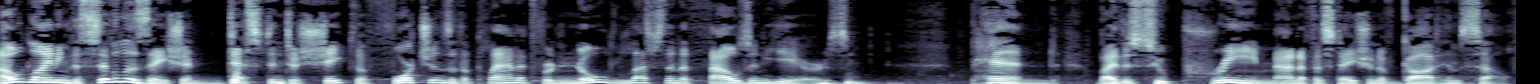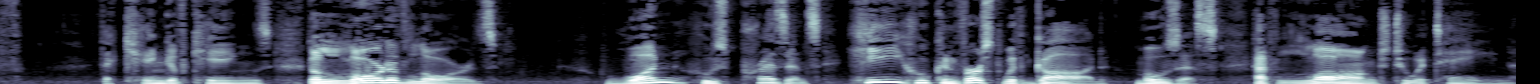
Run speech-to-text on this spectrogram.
outlining the civilization destined to shape the fortunes of the planet for no less than a thousand years penned by the supreme manifestation of God Himself, the King of Kings, the Lord of Lords, one whose presence he who conversed with God, Moses, hath longed to attain,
